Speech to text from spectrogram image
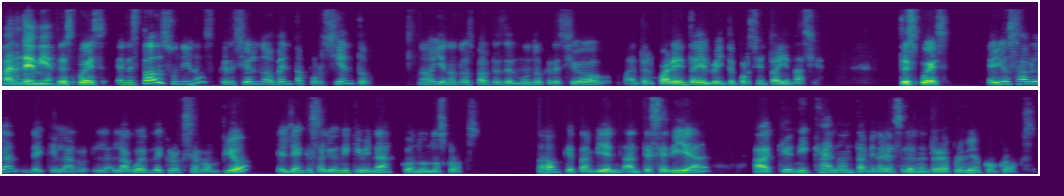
Pandemia. Después, en Estados Unidos creció el 90%. ¿no? Y en otras partes del mundo creció entre el 40 y el 20% ahí en Asia. Después, ellos hablan de que la, la, la, web de Crocs se rompió el día en que salió Nicki Minaj con unos Crocs, ¿no? Que también antecedía a que Nick Cannon también había salido en una entrega de premio con Crocs.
